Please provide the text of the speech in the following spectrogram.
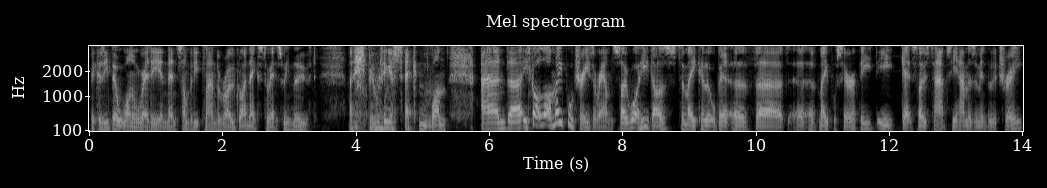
because he built one already, and then somebody planned a road right next to it, so he moved, and he's building a second Hmm. one, and uh, he's got a lot of maple trees around. So what he does to make a little bit of uh, of maple syrup, he he gets those taps, he hammers them into the tree,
